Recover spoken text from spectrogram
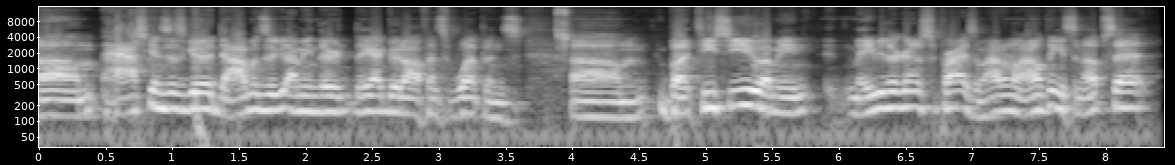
Um, Haskins is good. Dobbins, is, I mean, they they got good offensive weapons. Um, but TCU, I mean, maybe they're going to surprise them. I don't know. I don't think it's an upset,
